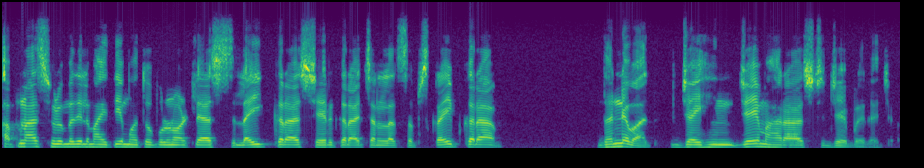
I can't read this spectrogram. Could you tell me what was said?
आपणास व्हिडिओमधील माहिती महत्त्वपूर्ण वाटल्यास लाईक करा शेअर करा चॅनलला सबस्क्राईब करा. धन्यवाद. जय हिंद जय महाराष्ट्र जय बळीराजा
